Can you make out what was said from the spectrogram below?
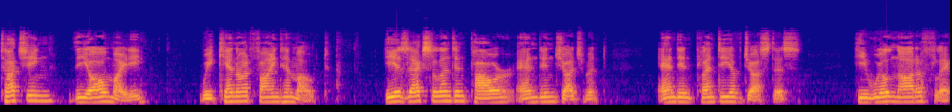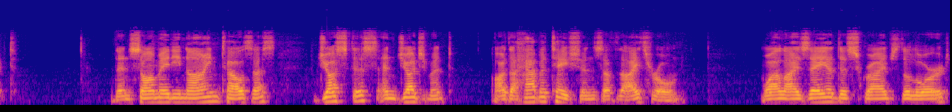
touching the Almighty, we cannot find him out. He is excellent in power and in judgment and in plenty of justice. He will not afflict, then Psalm 89 tells us, Justice and judgment are the habitations of thy throne, while Isaiah describes the Lord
